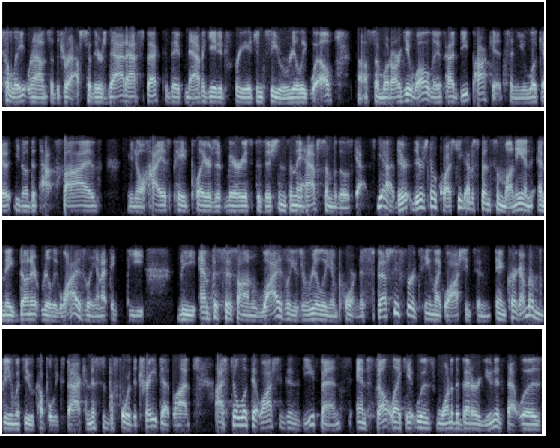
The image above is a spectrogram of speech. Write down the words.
to late rounds of the draft. So there's that aspect. They've navigated free agency really well. Uh, some would argue, well, they've had deep pockets. And you look at, you know, the top five you know, highest paid players at various positions, and they have some of those guys. Yeah, there, there's no question. You got to spend some money, and, and they've done it really wisely. And I think the the emphasis on wisely is really important, especially for a team like Washington. And Craig, I remember being with you a couple weeks back, and this is before the trade deadline. I still looked at Washington's defense and felt like it was one of the better units that was,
